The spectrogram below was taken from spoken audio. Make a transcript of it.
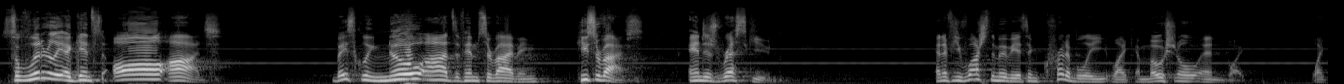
So, literally, against all odds, basically no odds of him surviving, he survives and is rescued. And if you've watched the movie, it's incredibly like emotional and like like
